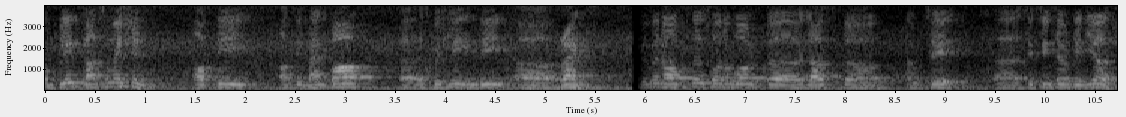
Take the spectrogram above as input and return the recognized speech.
complete transformation of the of the manpower, uh, especially in the uh, ranks. Women officers for about uh, last, I would say, uh, 16, 17 years.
